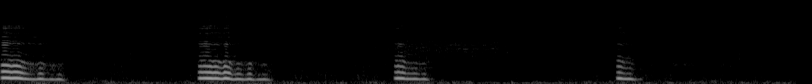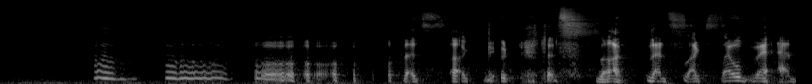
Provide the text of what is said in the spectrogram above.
Oh. Oh. Oh. Oh. Oh. Oh. That sucked, dude. That sucked. That sucks so bad.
